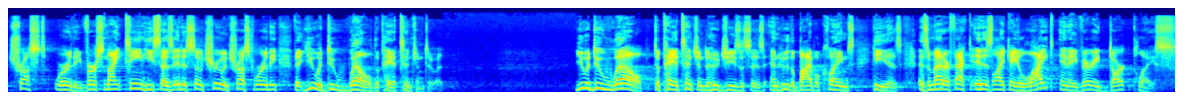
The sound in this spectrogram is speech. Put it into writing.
trustworthy. Verse 19, he says, It is so true and trustworthy that you would do well to pay attention to it. You would do well to pay attention to who Jesus is and who the Bible claims he is. As a matter of fact, it is like a light in a very dark place.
